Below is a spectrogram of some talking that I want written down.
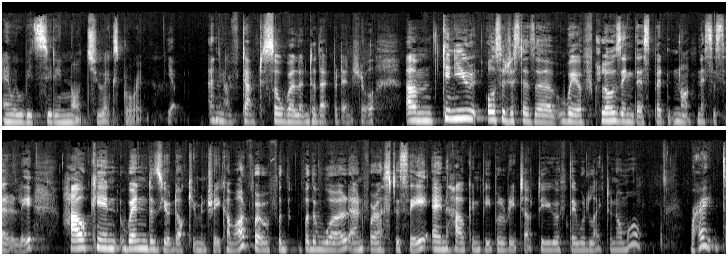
and we would be silly not to explore it. Yep, and you've tapped so well into that potential. Um, can you also, just as a way of closing this, but not necessarily, how can when does your documentary come out for for, for the world and for us to see, and how can people reach out to you if they would like to know more? Right.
